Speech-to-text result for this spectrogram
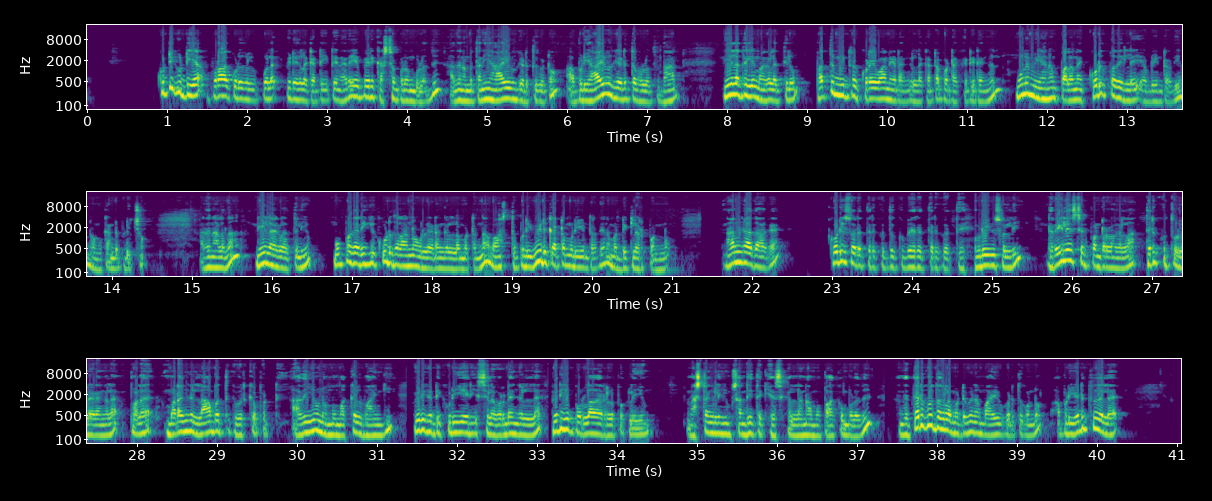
குட்டி குட்டியாக புறாக்கூடுகள் போல் வீடுகளை கட்டிக்கிட்டு நிறைய பேர் கஷ்டப்படும் பொழுது அதை நம்ம தனியாக ஆய்வுக்கு எடுத்துக்கிட்டோம். அப்படி ஆய்வுக்கு எடுத்த பொழுது தான் நீளத்திலும் அகலத்திலும் பத்து மீட்டர் குறைவான இடங்களில் கட்டப்பட்ட கட்டிடங்கள் முழுமையான பலனை கொடுப்பதில்லை அப்படின்றதையும் நம்ம கண்டுபிடிச்சோம். அதனால தான் நீள அகலத்திலையும் முப்பது அடிக்கு கூடுதலான உள்ள இடங்களில் மட்டும்தான் வாஸ்துப்படி வீடு கட்ட முடியுன்றதை நம்ம டிக்ளேர் பண்ணோம். நான்காவதாக கோடீஸ்வர தெருக்குத்து குபேர தெருக்குத்து அப்படின்னு சொல்லி இந்த ரியல் எஸ்டேட் பண்ணுறவங்கெல்லாம் தெருக்குத்து உள்ள இடங்களை பல மடங்கு லாபத்துக்கு விற்கப்பட்டு அதையும் நம்ம மக்கள் வாங்கி வீடு கட்டி குடியேறி சில வருடங்களில் பெரிய பொருளாதார இழப்புகளையும் நஷ்டங்களையும் சந்தித்த கேஸுகள்லாம் நம்ம பார்க்கும் பொழுது அந்த தெருக்குத்துகளை மட்டுமே நம்ம ஆய்வு எடுத்துக்கொண்டோம் அப்படி எடுத்ததில்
